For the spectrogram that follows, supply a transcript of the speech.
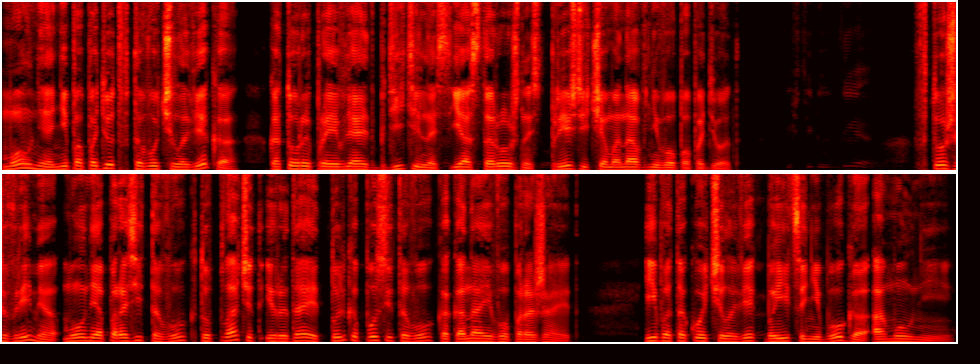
Молния не попадет в того человека, который проявляет бдительность и осторожность, прежде чем она в него попадет. В то же время молния поразит того, кто плачет и рыдает только после того, как она его поражает. Ибо такой человек боится не Бога, а молнии.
